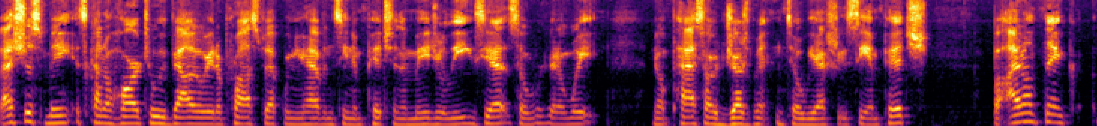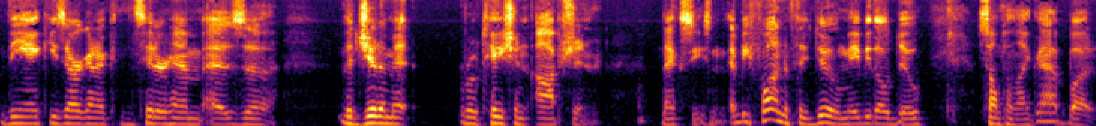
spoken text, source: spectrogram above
that's just me. It's kind of hard to evaluate a prospect when you haven't seen him pitch in the major leagues yet. So we're gonna wait, you know, pass our judgment until we actually see him pitch. But I don't think the Yankees are gonna consider him as a legitimate rotation option next season. It'd be fun if they do. Maybe they'll do something like that. But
